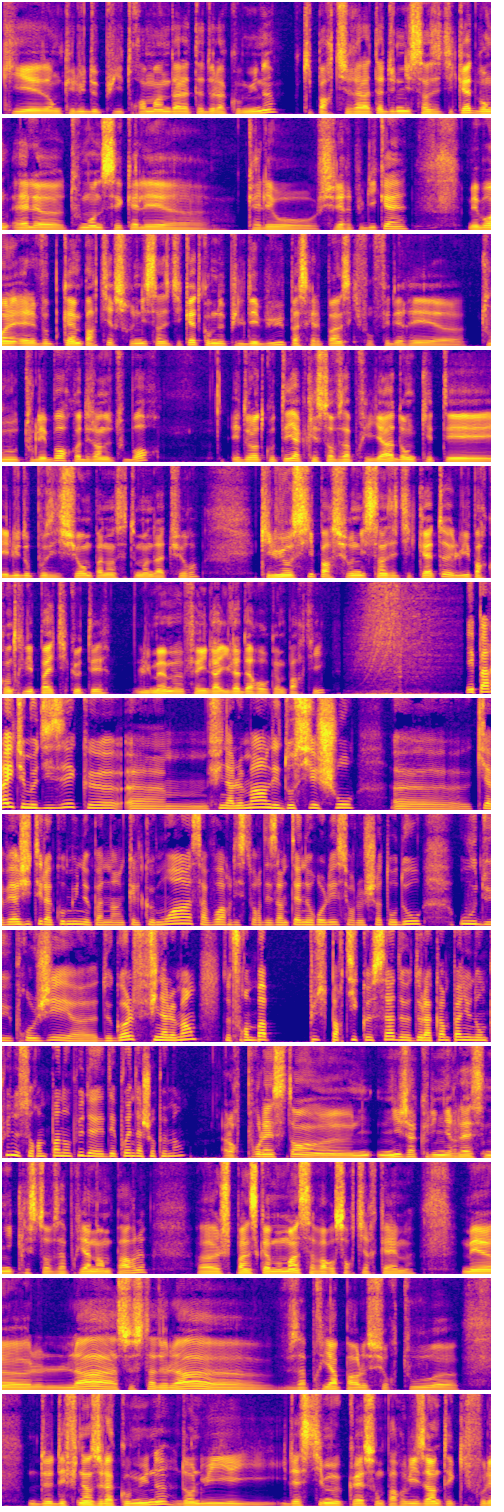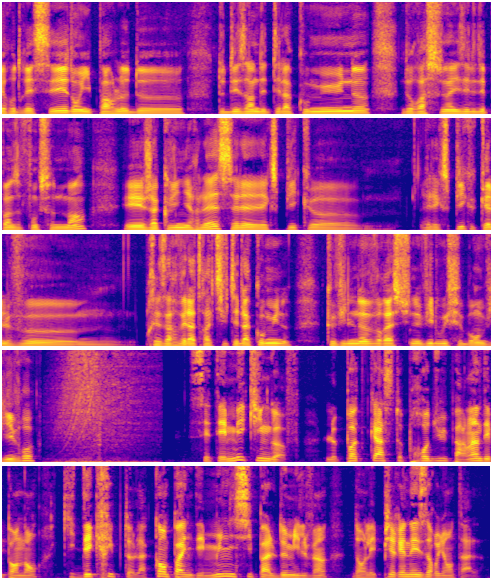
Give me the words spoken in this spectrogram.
qui est donc élue depuis trois mandats à la tête de la commune, qui partirait à la tête d'une liste sans étiquette. Bon, elle, euh, tout le monde sait qu'elle est, euh, qu'elle est au, chez les Républicains, mais bon, elle, veut quand même partir sur une liste sans étiquette, comme depuis le début, parce qu'elle pense qu'il faut fédérer tous les bords, quoi, des gens de tous bords. Et de l'autre côté, il y a Christophe Zapria, donc, qui était élu d'opposition pendant cette mandature, qui lui aussi part sur une liste sans étiquette. Lui, par contre, il n'est pas étiqueté lui-même, enfin, il, a, il adhère à aucun parti. Et pareil, tu me disais que euh, finalement, les dossiers chauds euh, qui avaient agité la commune pendant quelques mois, à savoir l'histoire des antennes relais sur le château d'eau ou du projet euh, de golf, finalement, ne feront pas plus partie que ça de, la campagne non plus, ne seront pas non plus des points d'achoppement? Alors pour l'instant, euh, ni Jacqueline Irles ni Christophe Zapria n'en parlent. Euh, je pense qu'à un moment, ça va ressortir quand même. Mais euh, là, à ce stade-là, Zapria parle surtout de, des finances de la commune, dont lui, il estime qu'elles sont pas et qu'il faut les redresser, dont il parle de, de, désendetter la commune, de rationaliser les dépenses de fonctionnement. Et Jacqueline Irles, elle, elle explique elle explique qu'elle veut euh, préserver l'attractivité de la commune, que Villeneuve reste une ville où il fait bon vivre. C'était Making of, le podcast produit par l'Indépendant qui décrypte la campagne des municipales 2020 dans les Pyrénées-Orientales.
